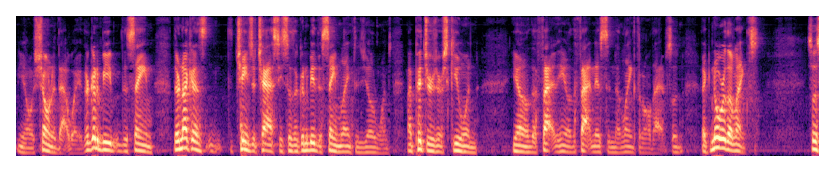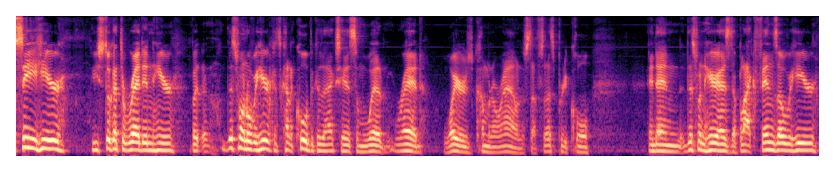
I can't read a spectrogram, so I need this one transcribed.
you know, shown it that way. They're going to be the same. They're not going to change the chassis, so they're going to be the same length as the old ones. My pictures are skewing you know the fat you know the fatness and the length and all that. So ignore the lengths. So see here you still got the red in here but this one over here is kind of cool because it actually has some red red wires coming around and stuff so that's pretty cool. And then this one here has the black fins over here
